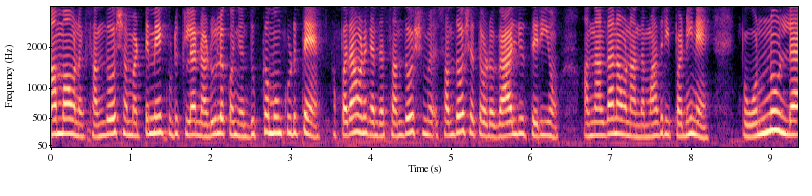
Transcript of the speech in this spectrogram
ஆமாம் உனக்கு சந்தோஷம் மட்டுமே கொடுக்கல நடுவில் கொஞ்சம் துக்கமும் கொடுத்தேன். அப்போ தான் உனக்கு அந்த சந்தோஷம் சந்தோஷத்தோட வேல்யூ தெரியும். அதனால தான் நான் உன்னை அந்த மாதிரி பண்ணினேன். இப்போ ஒன்றும் இல்லை.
